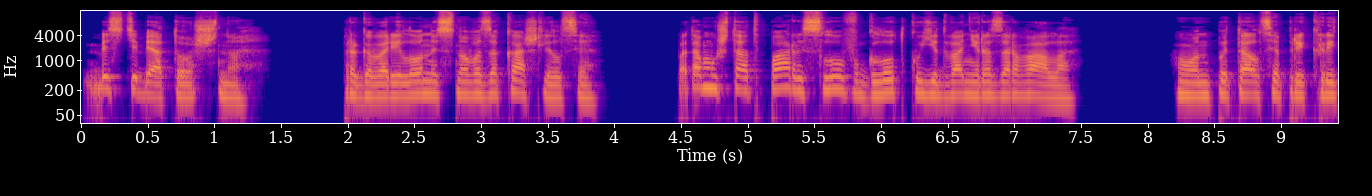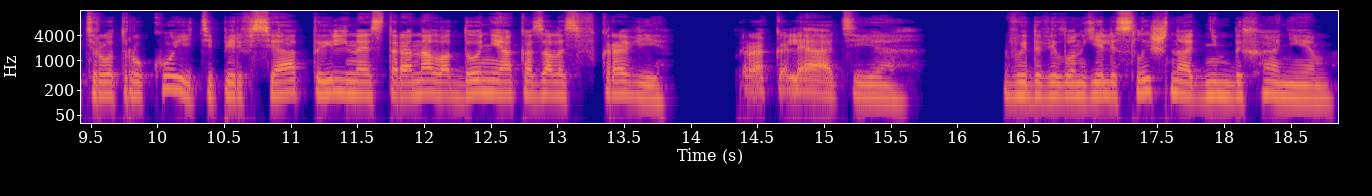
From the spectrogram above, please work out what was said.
Без тебя тошно», — проговорил он и снова закашлялся потому что от пары слов глотку едва не разорвало. Он пытался прикрыть рот рукой, и теперь вся тыльная сторона ладони оказалась в крови. «Проклятие!» Выдавил он еле слышно одним дыханием.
